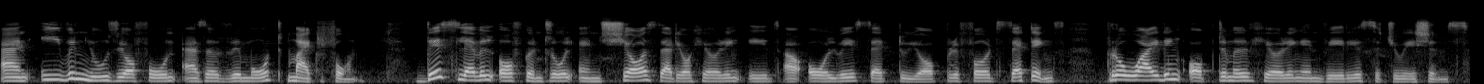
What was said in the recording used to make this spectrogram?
and even use your phone as a remote microphone. This level of control ensures that your hearing aids are always set to your preferred settings, providing optimal hearing in various situations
